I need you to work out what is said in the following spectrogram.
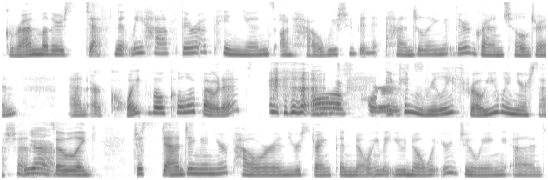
Grandmothers definitely have their opinions on how we should be handling their grandchildren and are quite vocal about it. oh, of course. It can really throw you in your session. Yeah. So, like, just standing in your power and your strength and knowing that you know what you're doing. And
